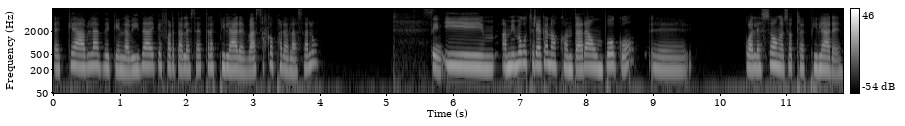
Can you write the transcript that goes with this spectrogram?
es que hablas de que en la vida hay que fortalecer tres pilares básicos para la salud. Sí. Y a mí me gustaría que nos contara un poco eh, cuáles son esos tres pilares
